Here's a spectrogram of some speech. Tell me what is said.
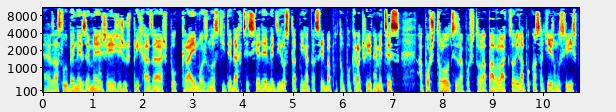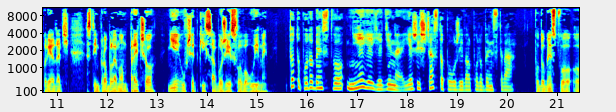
zaslúbenej zeme, že Ježiš už prichádza až po kraj možnosti, teda chce siať aj medzi ostatných a tá seba potom pokračuje najmä cez apoštolov, cez apoštola Pavla, ktorý napokon sa tiež musí vysporiadať s tým problémom, prečo nie u všetkých sa Božie slovo ujme. Toto podobenstvo nie je jediné. Ježiš často používal podobenstva podobenstvo o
